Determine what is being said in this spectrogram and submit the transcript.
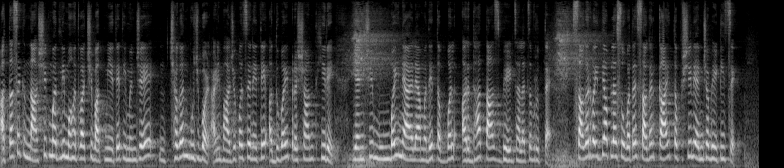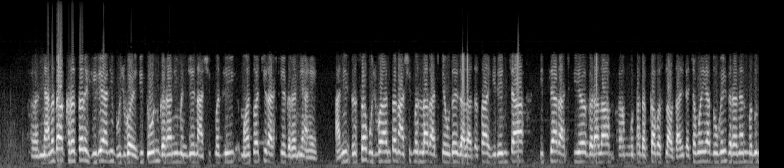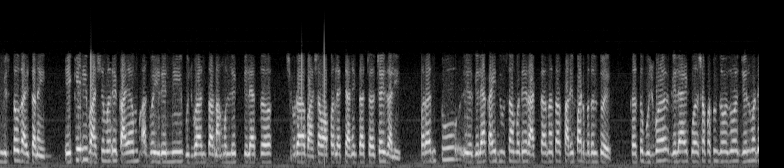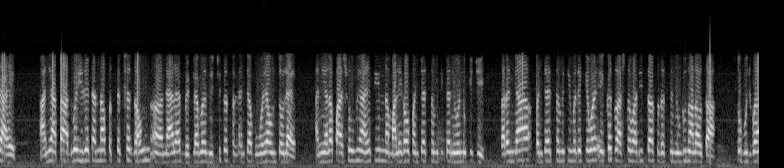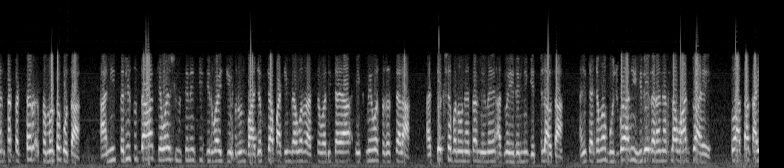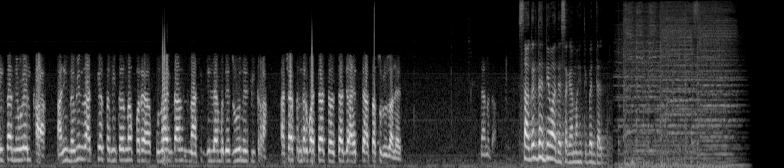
आताच एक नाशिकमधली महत्वाची बातमी येते. ती म्हणजे छगन भुजबळ आणि भाजपचे नेते अदुबाई प्रशांत हिरे यांची मुंबई न्यायालयामध्ये तब्बल अर्धा तास भेट झाल्याचं वृत्त आहे. सागर वैद्य आपल्यासोबत आहे सागर काय तपशील यांच्या भेटीचे? ज्ञानदा खरं तर हिरे आणि भुजबळ ही दोन घराणी म्हणजे नाशिकमधली महत्वाची राजकीय घराणी आहे. आणि जसं भुजबळांचा नाशिकमधला राजकीय उदय झाला तसा हिरेंच्या इथल्या राजकीय गडाला मोठा धक्का बसला होता आणि त्याच्यामुळे या दोघही घराण्यांमधून विस्तव जायचा नाही. एकेरी भाषेमध्ये कायम अद्वै हिरेंनी भुजबळांचा नामोल्लेख केल्याचं शिवराय भाषा वापरल्याची अनेकदा चर्चाही झाली. परंतु गेल्या काही दिवसामध्ये राजकारणाचा सारीपाठ बदलतोय. खरं तर भुजबळ गेल्या एक वर्षापासून जवळजवळ जेलमध्ये आहेत. आणि आता अद्वै हिरे त्यांना प्रत्यक्ष जाऊन न्यायालयात भेटल्यामुळे निश्चितच सगळ्यांच्या भुवया उंचवल्या आहेत. आणि याला पार्श्वभूमी आहे ती मालेगाव पंचायत समितीच्या निवडणुकीची. कारण या पंचायत समितीमध्ये केवळ एकच राष्ट्रवादीचा सदस्य निवडून आला होता. तो भुजबळांचा कट्टर समर्थक होता. आणि तरी सुद्धा केवळ शिवसेनेची जिरवायची म्हणून भाजपच्या पाठिंब्यावर राष्ट्रवादीच्या या एकमेव सदस्याला अध्यक्ष बनवण्याचा निर्णय अद्वै हिरेंनी घेतलेला होता. आणि त्याच्यामुळे भुजबळ आणि हिरे घराण्यातला वाद जो आहे तो आता काहीसा निवळेल का? आणि नवीन राजकीय समीकरण पुन्हा एकदा नाशिक जिल्ह्यामध्ये जुळून येतील का? अशा संदर्भाच्या चर्चा ज्या आहेत त्या आता सुरू झाल्या आहेत. ज्ञानदा सागर धन्यवाद या सगळ्या माहितीबद्दल.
